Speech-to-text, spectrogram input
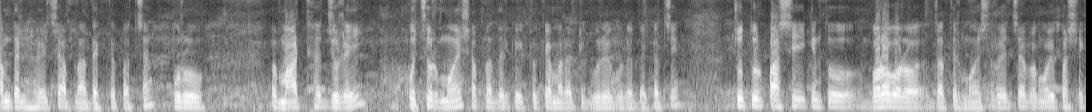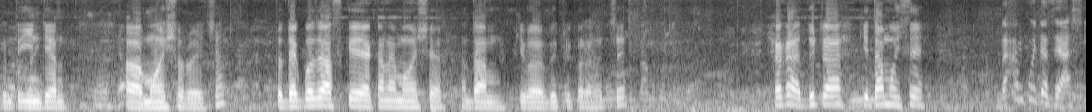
আমদানি হয়েছে, আপনারা দেখতে পাচ্ছেন। পুরো মাঠ জুড়েই প্রচুর মহিষ আপনাদেরকে একটু ক্যামেরাটি ঘুরে ঘুরে দেখাচ্ছি। চতুর্পাশেই কিন্তু বড় বড় জাতের মহিষ রয়েছে এবং ওই পাশে কিন্তু ইন্ডিয়ান আহ, মহিষও রয়েছে। তো দেখব যে আজকে এখানে মহিষের দাম কীভাবে বিক্রি করা হচ্ছে। কাকা দুইটা কি দাম হয়েছে দাম কইতাছে আশি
